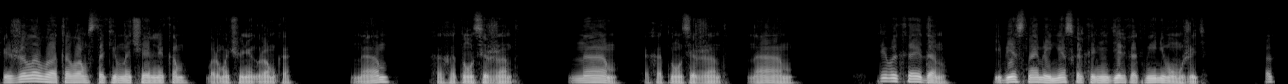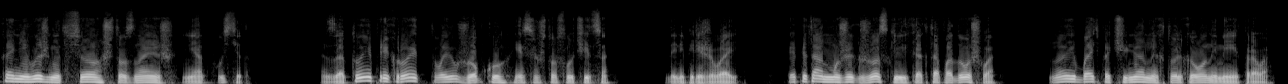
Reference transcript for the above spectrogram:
«Тяжеловато вам с таким начальником», — бормочу негромко. «Нам?» — хохотнул сержант. «Нам!» — хохотнул сержант. «Нам!» «Привыкай, Дан. Тебе с нами несколько недель как минимум жить. Пока не выжмет все, что знаешь, не отпустит». Зато и прикроет твою жопку, если что случится. Да не переживай. Капитан мужик жесткий, как та подошва, но и бать подчиненных только он имеет право.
